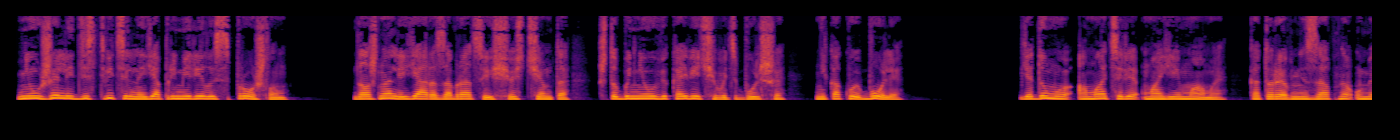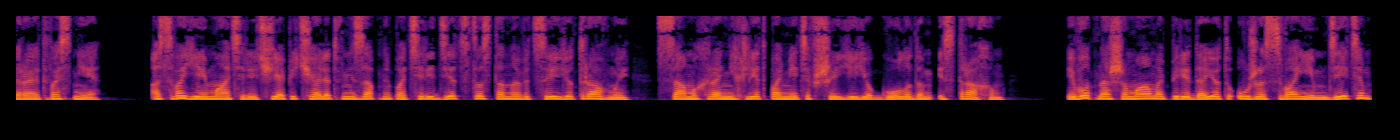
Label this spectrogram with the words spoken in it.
Неужели действительно я примирилась с прошлым? Должна ли я разобраться еще с чем-то, чтобы не увековечивать больше никакой боли? Я думаю о матери моей мамы, которая внезапно умирает во сне, о своей матери, чья печаль от внезапной потери детства становится ее травмой, с самых ранних лет пометившей ее голодом и страхом. И вот наша мама передает уже своим детям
